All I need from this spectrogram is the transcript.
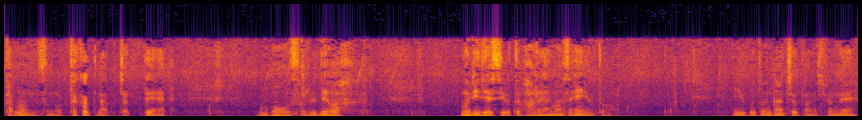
多分その高くなっちゃって、もうそれでは無理ですよと払えませんよということになっちゃったんですよね。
